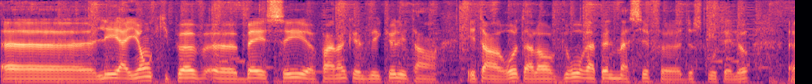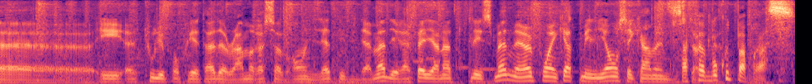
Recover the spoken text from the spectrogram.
Euh, les haillons qui peuvent euh, baisser euh, pendant que le véhicule est en, est en route. Alors, gros rappel massif de ce côté-là. et tous les propriétaires de RAM recevront une lettre, évidemment. Des rappels, il y en a toutes les semaines, mais 1,4 million, c'est quand même du Ça fait beaucoup de paperasse.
